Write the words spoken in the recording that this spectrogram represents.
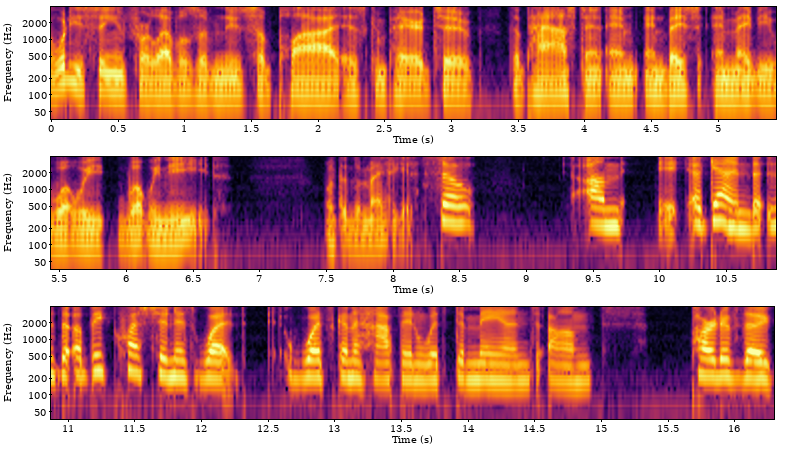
And what are you seeing for levels of new supply as compared to the past and, and, and basic and maybe what we what we need? What the demand is? So um, again, the, the, a big question is what what's going to happen with demand. Um, part of the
